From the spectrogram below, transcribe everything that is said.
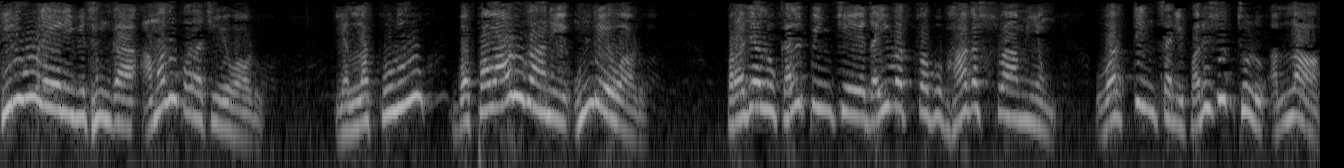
తిరుగులేని విధంగా అమలుపరచేవాడు. ఎల్లప్పుడూ గొప్పవాడుగానే ఉండేవాడు. ప్రజలు కల్పించే దైవత్వపు భాగస్వామ్యం వర్తించని పరిశుద్ధుడు అల్లాహ్.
